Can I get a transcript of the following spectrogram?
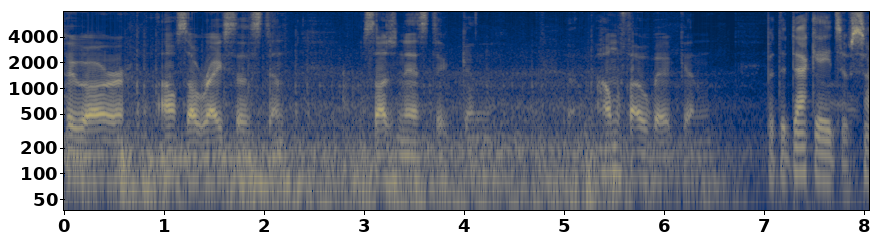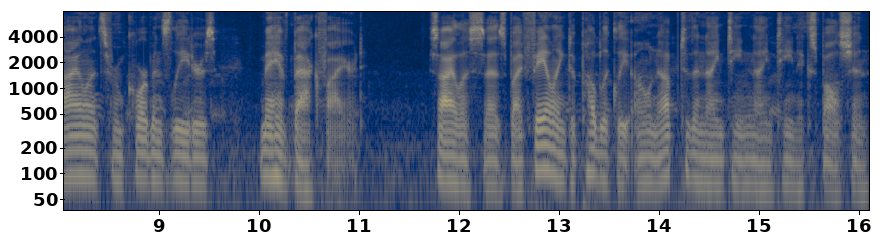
who are also racist and misogynistic and homophobic and but the decades of silence from Corbin's leaders may have backfired. Silas says by failing to publicly own up to the 1919 expulsion,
